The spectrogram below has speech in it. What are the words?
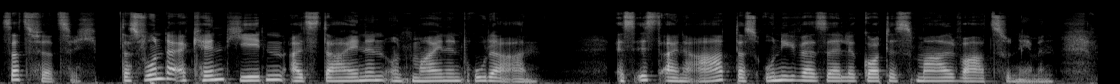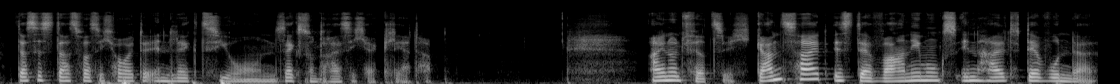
Satz 40. Das Wunder erkennt jeden als deinen und meinen Bruder an. Es ist eine Art, das universelle Gottesmahl wahrzunehmen. Das ist das, was ich heute in Lektion 36 erklärt habe. 41. Ganzheit ist der Wahrnehmungsinhalt der Wunder.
